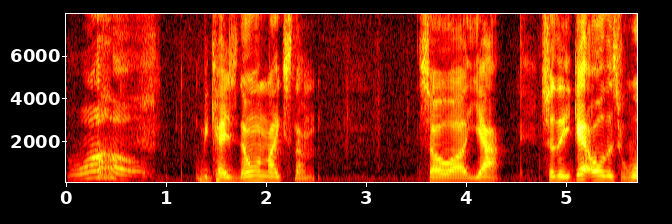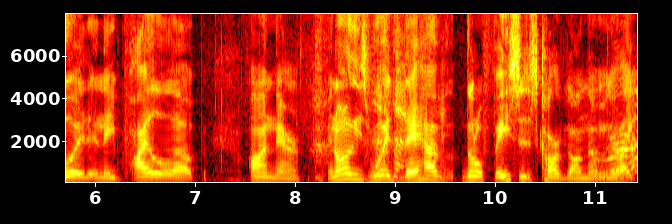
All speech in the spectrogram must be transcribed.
Whoa. because no one likes them. So uh, yeah, so they get all this wood and they pile it up on there, and all these woods they have little faces carved on them. And they're like,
